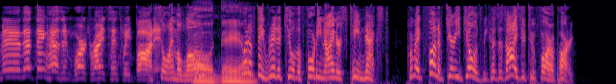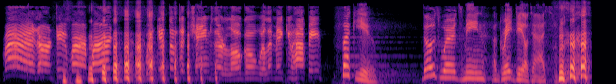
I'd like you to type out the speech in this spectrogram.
Man, that thing hasn't worked right since we bought it. So I'm alone? Oh damn. What if they ridicule the 49ers team next? Or make fun of Jerry Jones because his eyes are too far apart? My eyes aren't too far apart. If we get them to change their logo. Will it make you happy? Fuck you. Those words mean a great deal to us.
